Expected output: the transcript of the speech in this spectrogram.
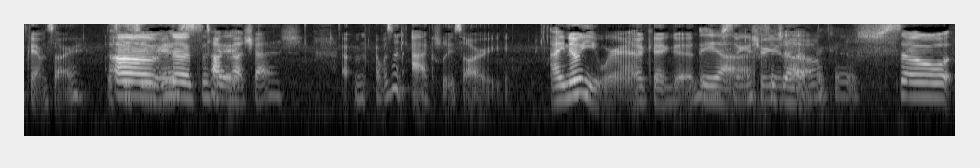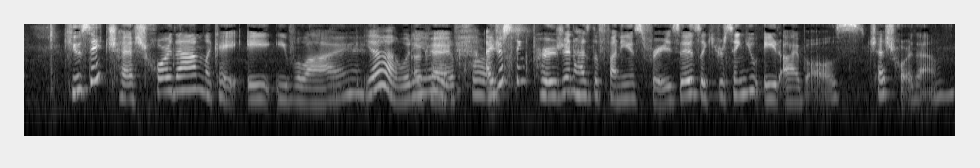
okay, I'm sorry. Let's be Um, serious. no, it's Talk okay. about Chesh. I, I wasn't actually sorry. I know you weren't. Okay, good. Yeah. Just making sure you know. So Can you say Chesh Khordam like I ate evil eye? yeah, what do you okay. mean? Of course. I just think Persian has the funniest phrases. Like you're saying you ate eyeballs. Chesh Khordam.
